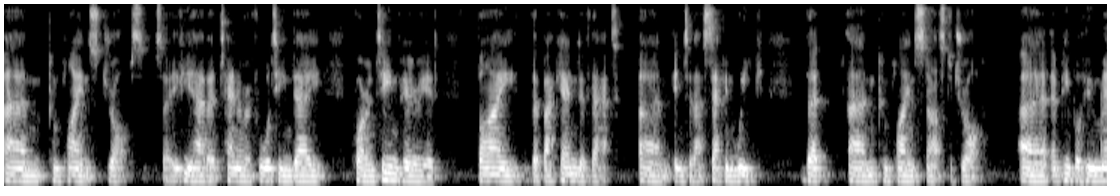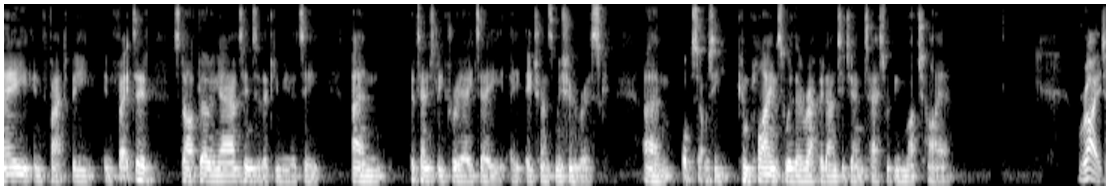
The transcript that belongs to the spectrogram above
um, compliance drops. So if you have a 10 or a 14 day quarantine period by the back end of that um, into that second week that um, compliance starts to drop. Uh, and people who may in fact be infected start going out into the community and potentially create a, a, a transmission risk. Um, obviously, compliance with a rapid antigen test would be much higher. Right.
